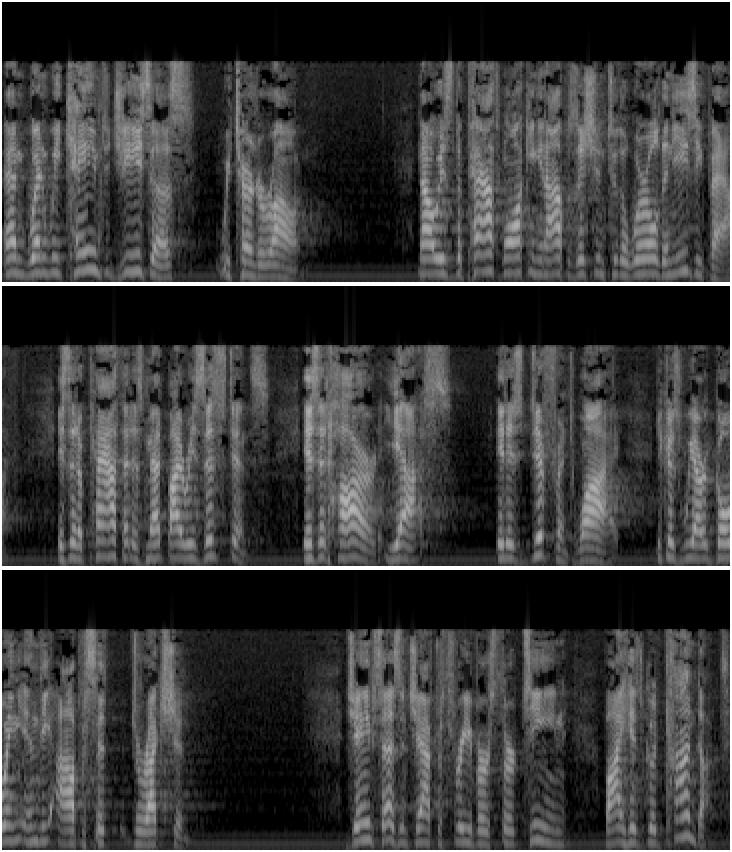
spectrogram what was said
And when we came to Jesus, we turned around. Now, is the path walking in opposition to the world an easy path? Is it a path that is met by resistance? Is it hard? Yes. It is different. Why? Because we are going in the opposite direction. James says in chapter 3, verse 13, by his good conduct,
